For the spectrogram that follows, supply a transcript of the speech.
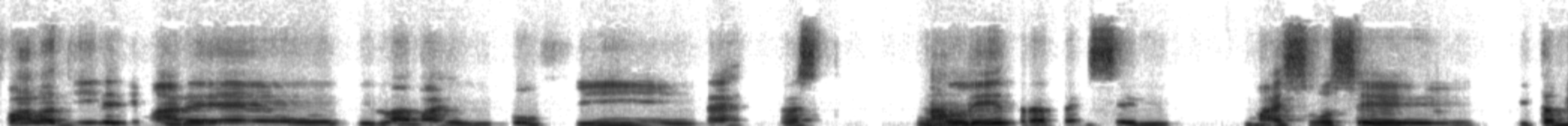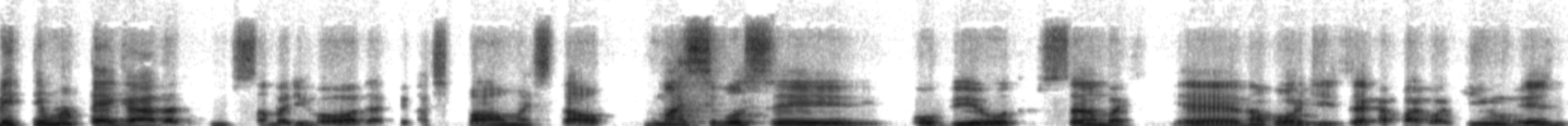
fala de Ilha de Maré, de lavagem de Confim, né? Mas na letra está inserido. Mas se você e também tem uma pegada do samba de roda, as palmas e tal. Mas se você ouvir outro samba é, na voz de Zeca Pagodinho mesmo,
